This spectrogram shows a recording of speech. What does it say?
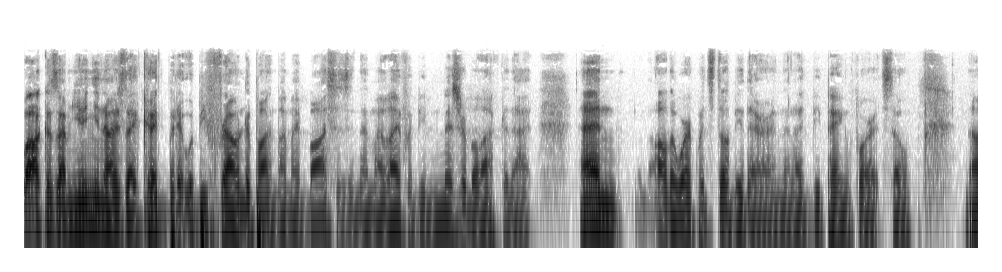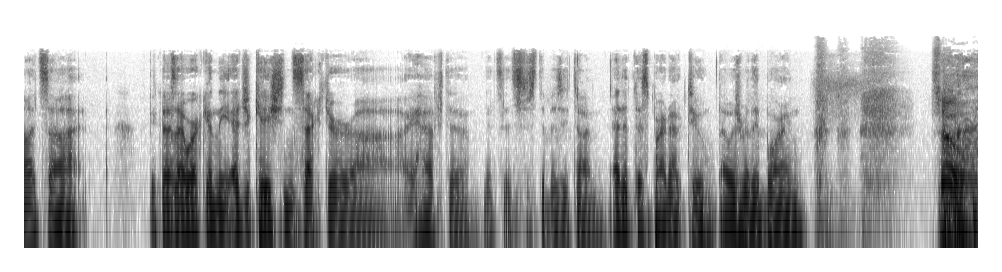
Well, because I'm unionized, I could, but it would be frowned upon by my bosses, and then my life would be miserable after that. And all the work would still be there, and then I'd be paying for it. So, no, it's uh, because I work in the education sector. Uh, I have to. It's it's just a busy time. Edit this part out too. That was really boring. So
